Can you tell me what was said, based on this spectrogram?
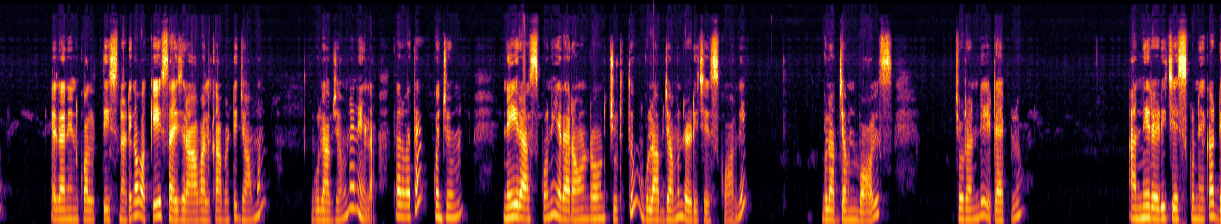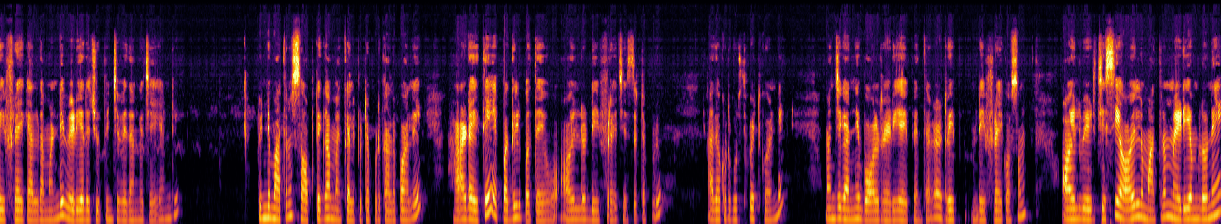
ఇలా నేను కొలత తీసినట్టుగా ఒకే సైజు రావాలి కాబట్టి జామున్ గులాబ్ జామున్ నేను ఇలా. తర్వాత కొంచెం నెయ్యి రాసుకొని ఇలా రౌండ్ రౌండ్ చుడుతూ గులాబ్ జామున్ రెడీ చేసుకోవాలి. గులాబ్ జామున్ బాల్స్ చూడండి ఈ టైప్లో అన్నీ రెడీ చేసుకున్నాక డీప్ ఫ్రైకి వెళ్దామండి. వీడియోలో చూపించే విధంగా చేయండి. పిండి మాత్రం సాఫ్ట్గా మనం కలిపేటప్పుడు కలపాలి. హార్డ్ అయితే పగిలిపోతాయి ఆయిల్లో డీప్ ఫ్రై చేసేటప్పుడు. అదొకటి గుర్తుపెట్టుకోండి. మంచిగా అన్ని బాల్ రెడీ అయిపోయిన తర్వాత డీప్ డీప్ ఫ్రై కోసం ఆయిల్ వేడి చేసి ఆయిల్ మాత్రం మీడియంలోనే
